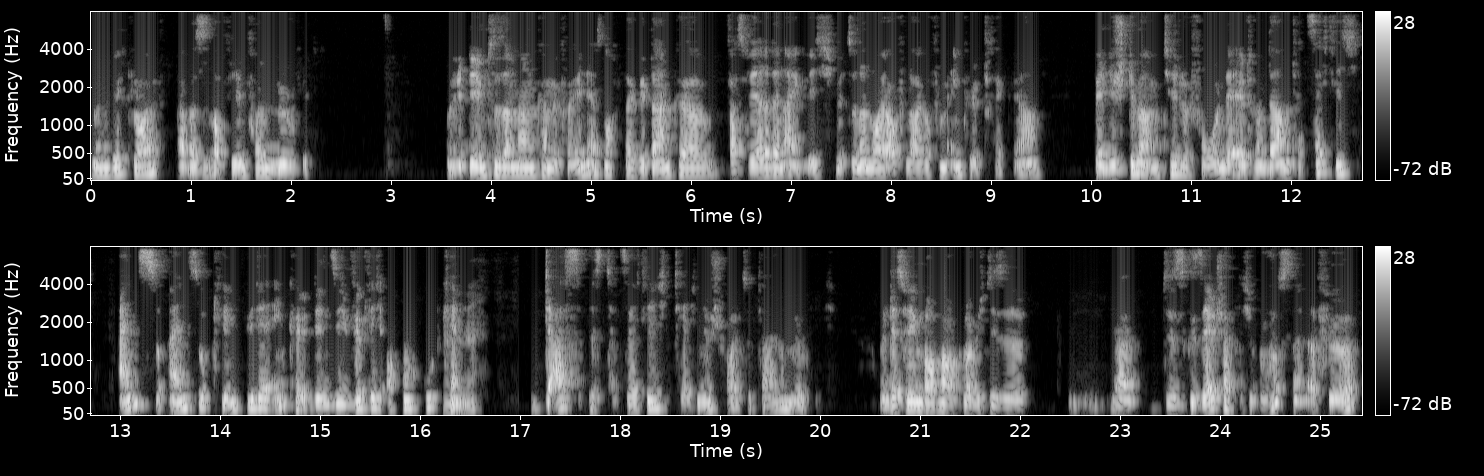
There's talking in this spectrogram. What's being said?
den Weg läuft, aber es ist auf jeden Fall möglich. Und in dem Zusammenhang kam mir vorhin erst noch der Gedanke, was wäre denn eigentlich mit so einer Neuauflage vom Enkeltrick, ja? Wenn die Stimme am Telefon der älteren Dame tatsächlich eins zu eins so klingt wie der Enkel, den sie wirklich auch noch gut kennt. Mhm. Das ist tatsächlich technisch heutzutage möglich. Und deswegen braucht man auch, glaube ich, diese, ja, dieses gesellschaftliche Bewusstsein dafür,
